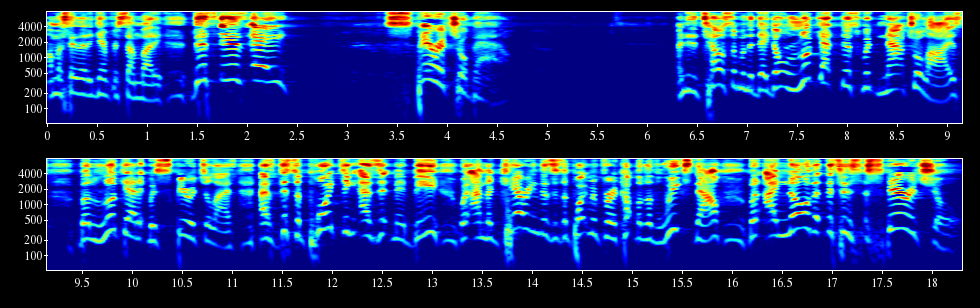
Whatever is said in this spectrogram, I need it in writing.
I'm gonna say that again for somebody. This is a spiritual battle. I need to tell someone today don't look at this with natural eyes, but look at it with spiritual eyes. As disappointing as it may be, I've been carrying this disappointment for a couple of weeks now, but I know that this is spiritual.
